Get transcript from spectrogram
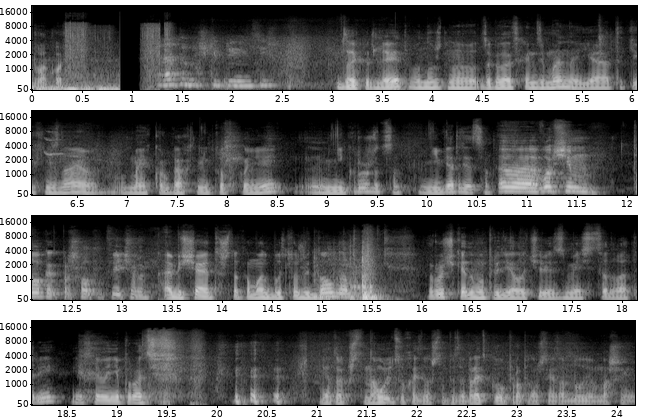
Два кофе. А ты ручки привинтишь. Зайка, для этого нужно заказать хандимена. Я таких не знаю. В моих кругах никто такой не, не кружится, не вертится. Э, в общем, то, как прошел этот вечер, обещает, что комод будет служить долго. Ручки, я думаю, приделаю через месяца два-три, если вы не против. Я только что на улицу ходил, чтобы забрать GoPro, потому что я забыл ее в машине.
